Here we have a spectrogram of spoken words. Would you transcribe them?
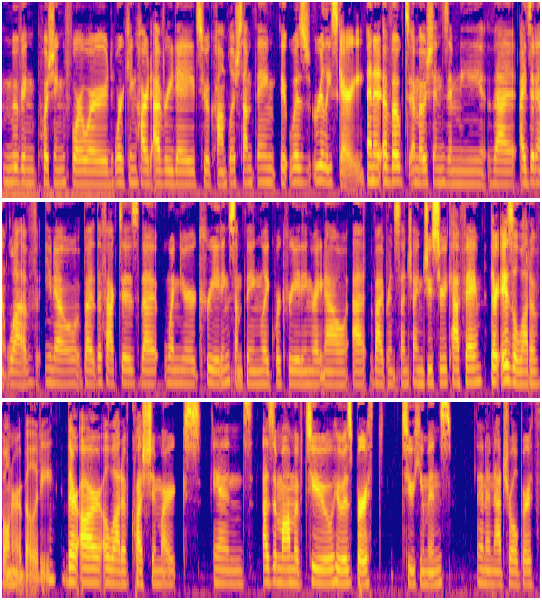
moving, pushing forward, working hard every day to accomplish something, it was really scary. And it evoked emotions in me that I didn't love, you know. But the fact is that when you're creating something like we're creating right now at Vibrant Sunshine Juicery Cafe, there is a lot of vulnerability. There are a lot of question marks. And as a mom of two who has birthed two humans, in a natural birth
